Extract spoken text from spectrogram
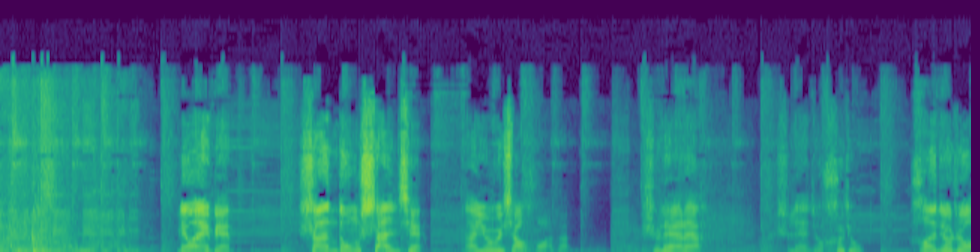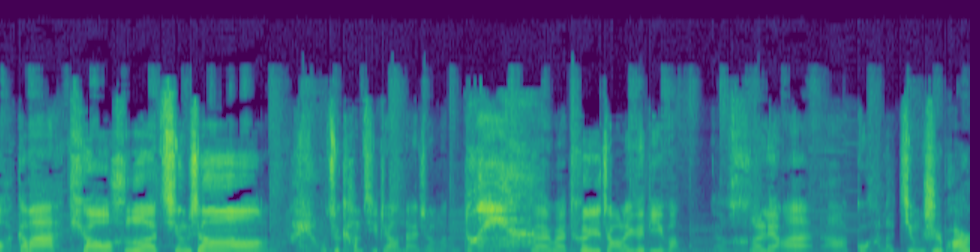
另外一边，山东单县啊，有位小伙子失恋了呀。失恋就喝酒，喝完酒之后干嘛？跳河轻生。哎呀，我最看不起这样的男生了。对呀，乖乖特意找了一个地方，河两岸啊挂了警示牌，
